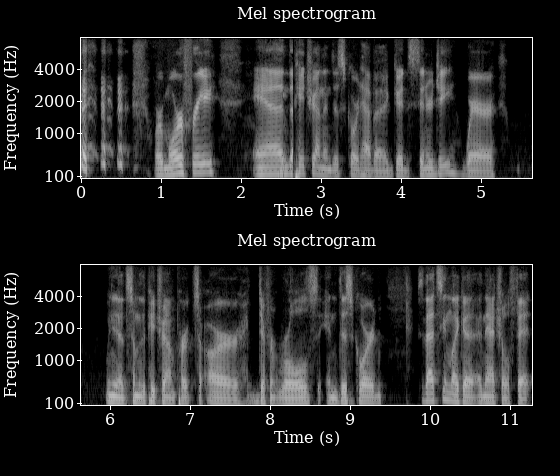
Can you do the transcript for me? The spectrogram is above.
or more free. And Patreon and Discord have a good synergy where you know some of the Patreon perks are different roles in Discord. So that seemed like a, a natural fit.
